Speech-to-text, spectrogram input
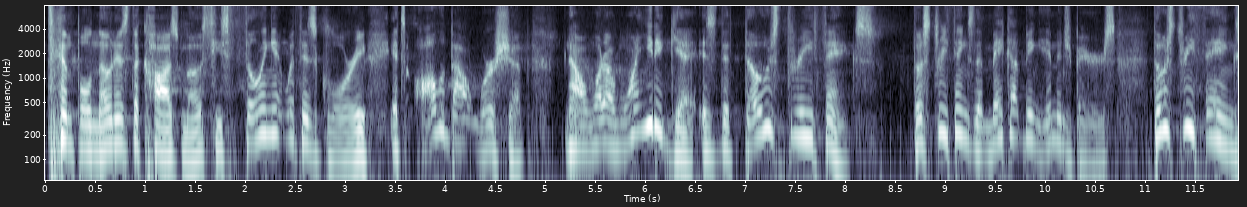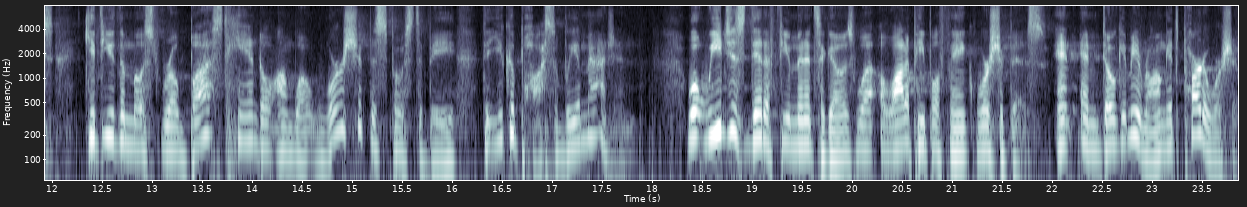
temple known as the cosmos. He's filling it with his glory. It's all about worship. Now, what I want you to get is that those three things, those three things that make up being image bearers, those three things give you the most robust handle on what worship is supposed to be that you could possibly imagine. What we just did a few minutes ago is what a lot of people think worship is. And, and don't get me wrong, it's part of worship.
